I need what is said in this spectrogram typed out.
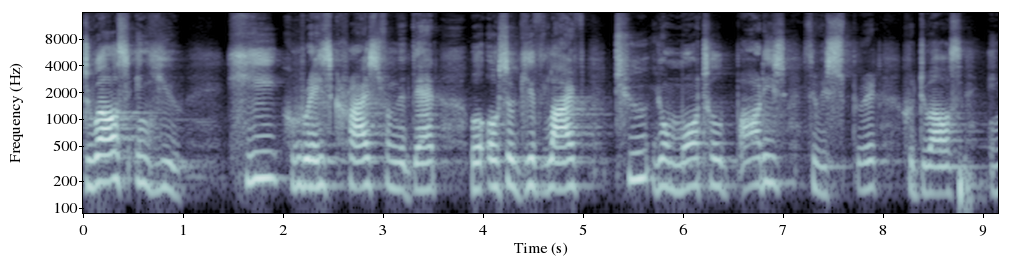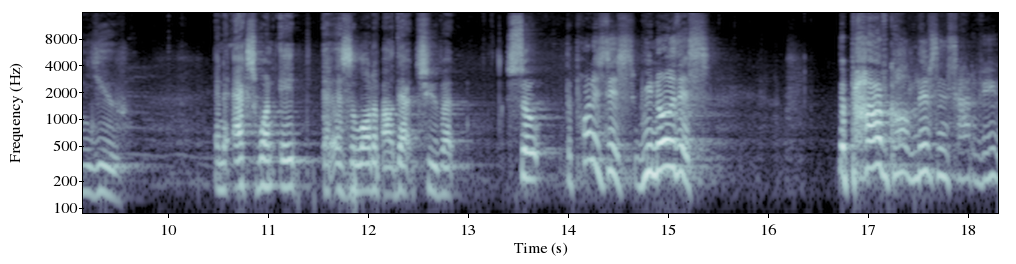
dwells in you, he who raised Christ from the dead will also give life to your mortal bodies through his spirit who dwells in you. And Acts 1 8 uh, has a lot about that too. But so the point is this we know this. The power of God lives inside of you.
